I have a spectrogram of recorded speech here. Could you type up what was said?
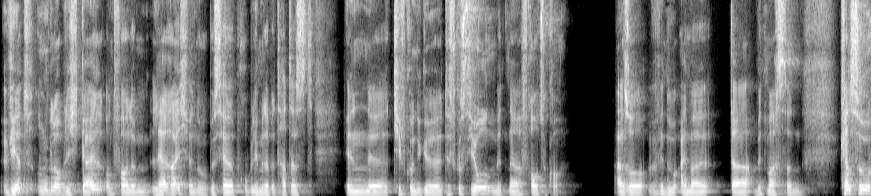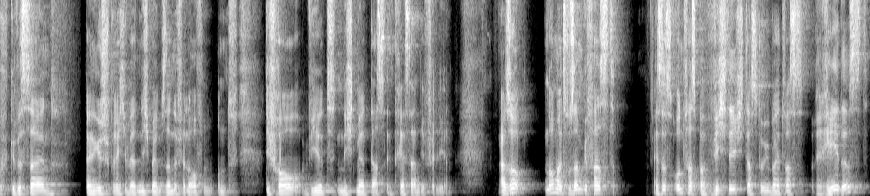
Wird unglaublich geil und vor allem lehrreich, wenn du bisher Probleme damit hattest, in eine tiefgründige Diskussion mit einer Frau zu kommen. Also, wenn du einmal da mitmachst, dann kannst du gewiss sein, deine Gespräche werden nicht mehr im Sande verlaufen und die Frau wird nicht mehr das Interesse an dir verlieren. Also, nochmal zusammengefasst, es ist unfassbar wichtig, dass du über etwas redest,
